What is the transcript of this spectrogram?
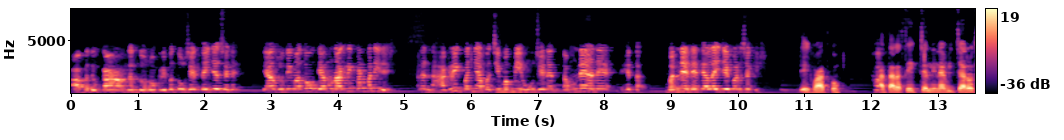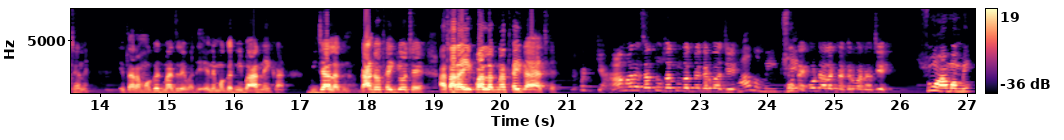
આ બધું કામ ધંધો નોકરી બધું સેટ થઈ જશે ને. ત્યાં સુધીમાં તો હું ત્યાંનું નાગરિક પણ બની જઈશ. અને નાગરિક બન્યા પછી મમ્મી હું છે ને તમને અને હેતા બંનેને ત્યાં લઈ જઈ પણ શકીશ. એક વાત કહું? આ તારા શેખ ચલ્લીના વિચારો છે ને એ તારા મગજમાં જ રહેવા દે. એને મગજની બહાર નહીં કાઢ. બીજા લગ્ન. ગાંડો થઈ ગયો છે. આ તારા એકવાર લગ્ન થઈ ગયા છે. પણ ક્યાં મારે સાચું સાચું લગ્ન કરવા છે? હા મમ્મી. ખોટે ખોટા લગ્ન કરવાના છે. શું હા મમ્મી?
